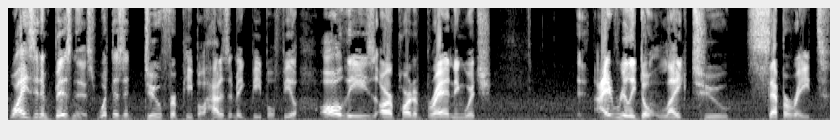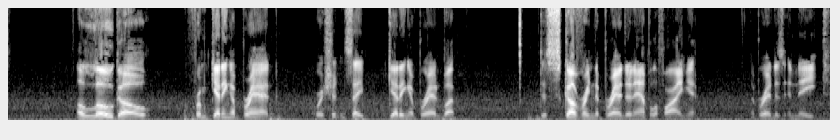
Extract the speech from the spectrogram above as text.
Why is it in business? What does it do for people? How does it make people feel? All these are part of branding, which I really don't like to separate a logo from getting a brand. Or I shouldn't say getting a brand, but discovering the brand and amplifying it. The brand is innate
